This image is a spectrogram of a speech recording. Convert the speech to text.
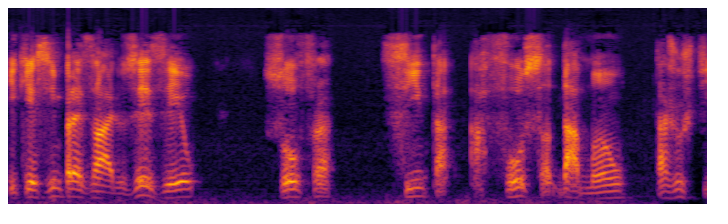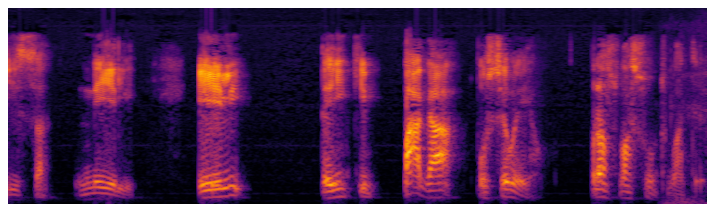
E que esse empresário Zezeu sofra, sinta a força da mão da justiça nele. Ele tem que pagar por seu erro. Próximo assunto, Matheus.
